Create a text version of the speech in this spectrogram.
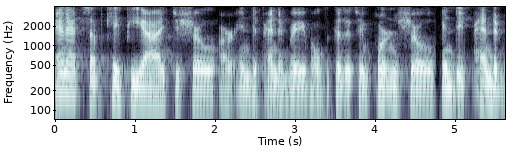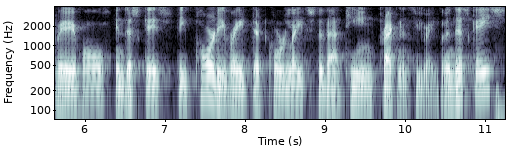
and add sub KPI to show our independent variable because it's important to show independent variable, in this case, the poverty rate that correlates to that teen pregnancy rate. So in this case,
